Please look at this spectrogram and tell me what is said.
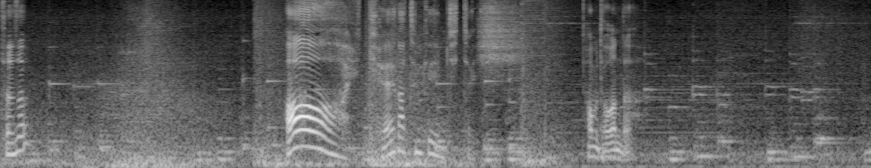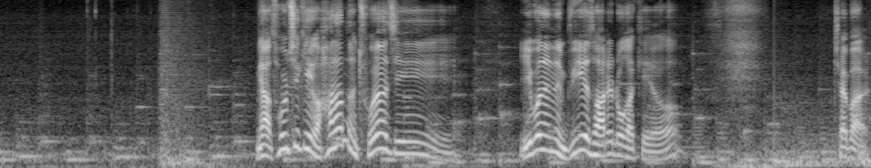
전설? 아, 이 개 같은 게임 진짜. 씨. 한번 더 간다. 야, 솔직히 하나는 줘야지. 이번에는 위에서 아래로 갈게요. 제발.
